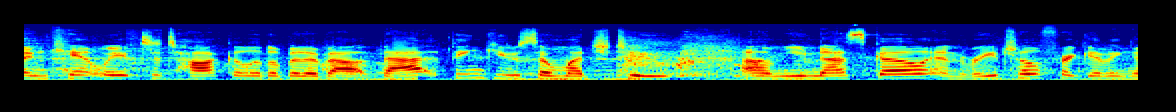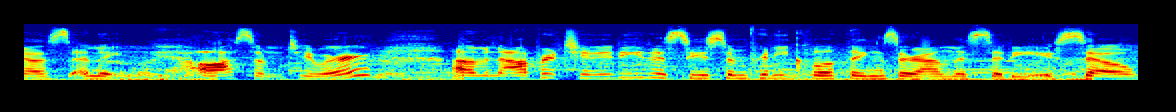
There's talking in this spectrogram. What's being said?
and can't wait to talk a little bit about that. Thank you so much to um, UNESCO and Rachel for giving us an awesome tour, um, an opportunity to see some pretty cool things around the city. So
